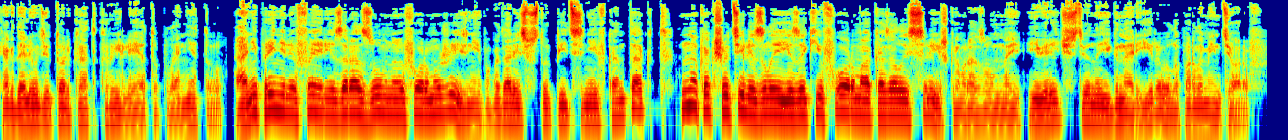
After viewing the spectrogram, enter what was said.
Когда люди только открыли эту планету, они приняли Фейри за разумную форму жизни и попытались вступить с ней в контакт, но, как шутили злые языки, форма оказалась слишком разумной и величественно игнорировала парламентеров.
